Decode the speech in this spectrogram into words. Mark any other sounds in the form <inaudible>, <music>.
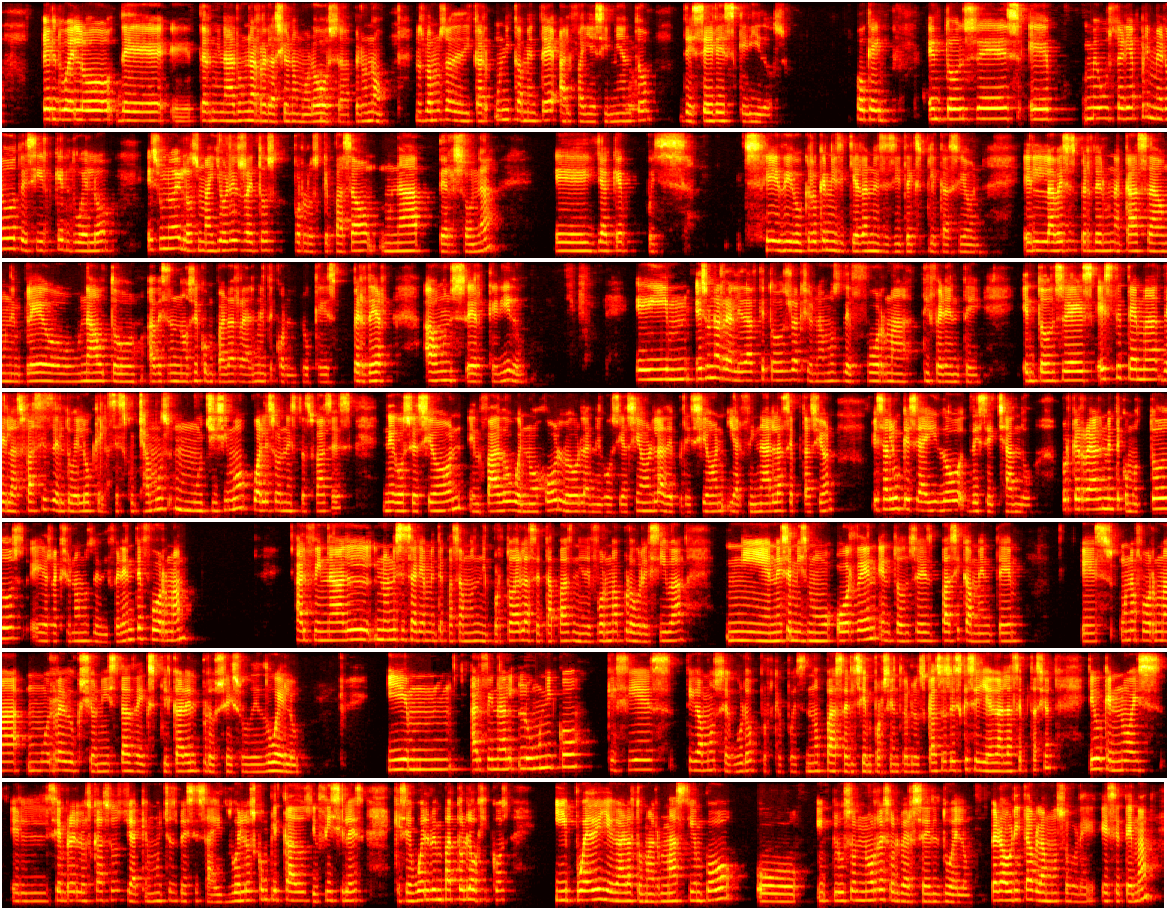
el duelo de eh, terminar una relación amorosa, pero no, nos vamos a dedicar únicamente al fallecimiento de seres queridos. Ok, entonces eh, me gustaría primero decir que el duelo es uno de los mayores retos por los que pasa una persona, eh, ya que pues sí, digo, creo que ni siquiera necesita explicación. El a veces perder una casa, un empleo, un auto, a veces no se compara realmente con lo que es perder a un ser querido. Y mm, es una realidad que todos reaccionamos de forma diferente. Entonces, este tema de las fases del duelo, que las escuchamos muchísimo, ¿cuáles son estas fases? Negociación, enfado o enojo, luego la negociación, la depresión y al final la aceptación, es algo que se ha ido desechando, porque realmente como todos eh, reaccionamos de diferente forma, al final no necesariamente pasamos ni por todas las etapas, ni de forma progresiva, ni en ese mismo orden, entonces básicamente es una forma muy reduccionista de explicar el proceso de duelo. Y mm, al final lo único que sí es, digamos, seguro, porque pues no pasa el 100% de los casos, es que se llega a la aceptación. Digo que no es el, siempre los casos, ya que muchas veces hay duelos complicados, difíciles, que se vuelven patológicos y puede llegar a tomar más tiempo o incluso no resolverse el duelo pero ahorita hablamos sobre ese tema.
